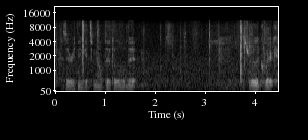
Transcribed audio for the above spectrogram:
because everything gets melted a little bit. It's really quick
